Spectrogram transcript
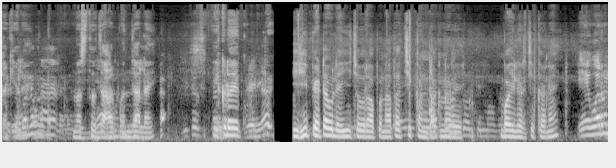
टाकेलंय. मस्त जाळ पण झालाय. इकडे एक ही पेटवले हिच्यावर आपण आता चिकन टाकणार आहे. बॉयलर चिकन आहे. वरून.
